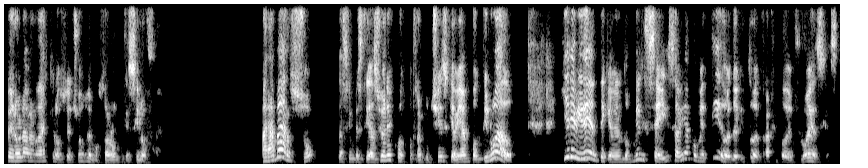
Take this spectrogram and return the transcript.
pero la verdad es que los hechos demostraron que sí lo fue. Para marzo, las investigaciones contra Kuczynski habían continuado y era evidente que en el 2006 había cometido el delito de tráfico de influencias,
